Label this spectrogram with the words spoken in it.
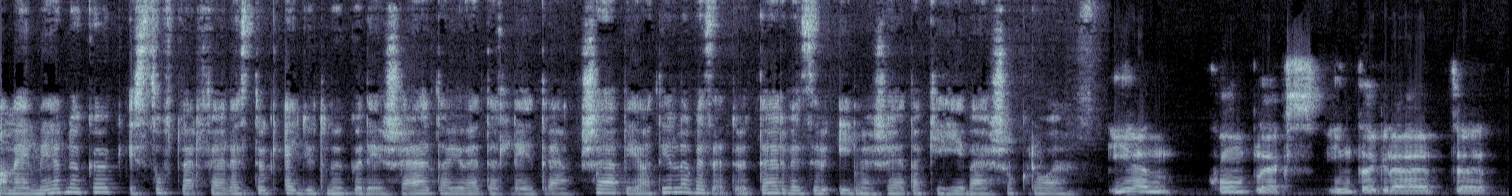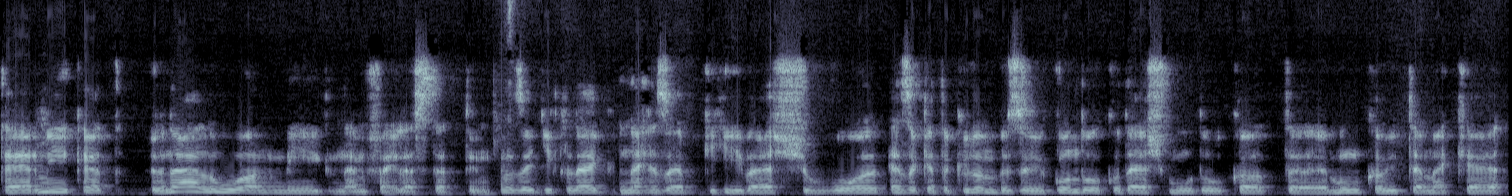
amely mérnökök és szoftverfejlesztők együttműködése által jöhetett létre. Sápi Attila vezető tervező így mesélt a kihívásokról. Ilyen komplex, integrált terméket önállóan még nem fejlesztettünk. Az egyik legnehezebb kihívás volt ezeket a különböző gondolkodásmódokat, munkaütemeket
